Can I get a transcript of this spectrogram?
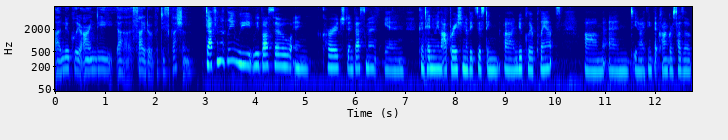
uh, nuclear R&D uh, side of discussion? Definitely, we we've also encouraged investment in continuing the operation of existing uh, nuclear plants. Um, and you know, I think that Congress has a,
